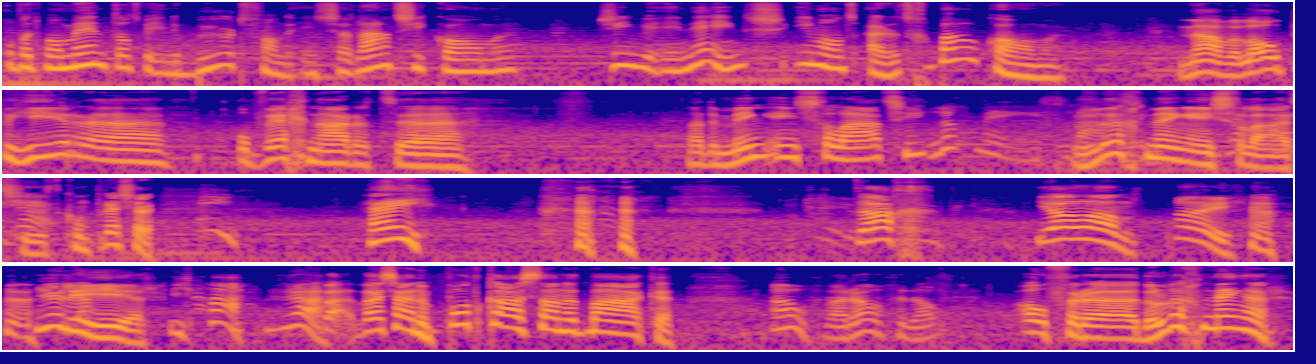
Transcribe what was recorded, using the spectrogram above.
Op het moment dat we in de buurt van de installatie komen, zien we ineens iemand uit het gebouw komen. Nou, we lopen hier eh, op weg naar, het, eh, naar de menginstallatie. Luchtmenginstallatie. Luchtmenginstallatie, Ja, ja, ja. het compressor. Hey. Hey. Dag. Johan. Hoi, jullie hier. Ja, Ja. wij- wij zijn een podcast aan het maken Oh, waarover dan? over eh, de luchtmenger.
